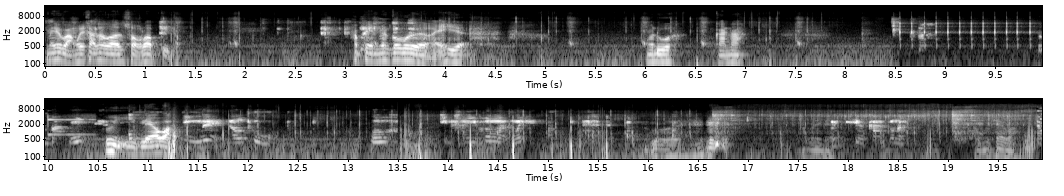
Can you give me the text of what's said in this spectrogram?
ไม่ได้หวังไปฆ่าทกรสองรอบติดหรอกถ้าเป็นมันก็เวอร์ไอ้เหี้ยมาดูกันนะบนบานนี้เฮ้ยอีกแล้วอะจริงด้วยเราถูกโอ้เห็นใครอยู่ข้างหลังไหมเฮ้ยอะไรเนี่ยเฮ้ยเสียงข้างกันหน่อยไม่ใช่ป่ะจะ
